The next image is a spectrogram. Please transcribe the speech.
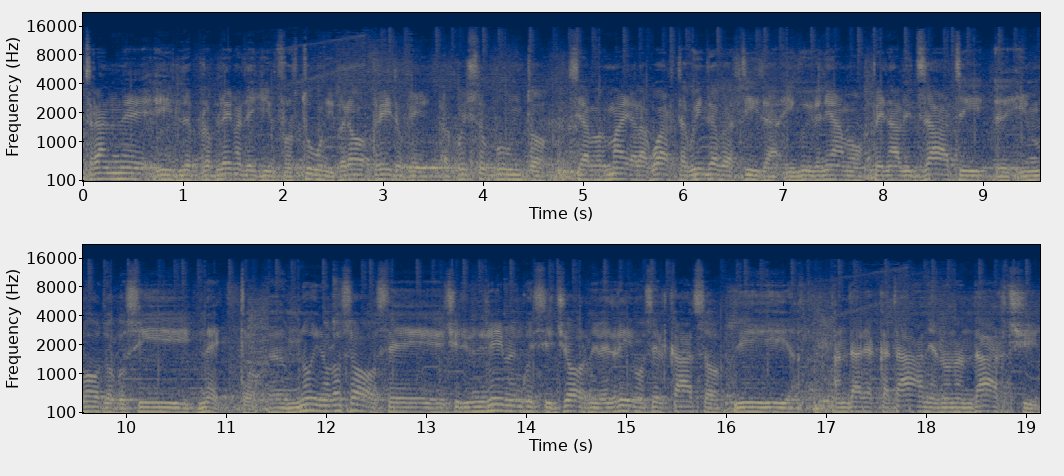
tranne il problema degli infortuni, però credo che a questo punto siamo ormai alla quarta, quinta partita in cui veniamo penalizzati eh, in modo così netto. Eh, noi non lo so se ci riuniremo in questi giorni, vedremo se è il caso di andare a Catania, non andarci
